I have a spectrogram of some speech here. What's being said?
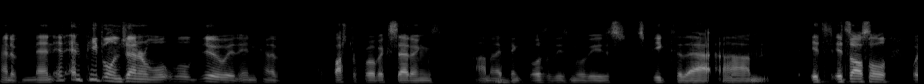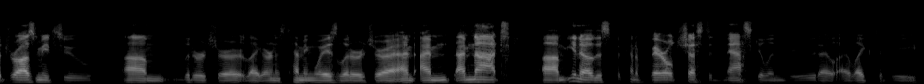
kind of men and, and people in general will, will do in, in kind of claustrophobic settings. Um, and I think both of these movies speak to that. Um, it's it's also what draws me to um, literature like Ernest Hemingway's literature. I, I'm I'm I'm not um, you know this kind of barrel-chested masculine dude. I, I like to be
